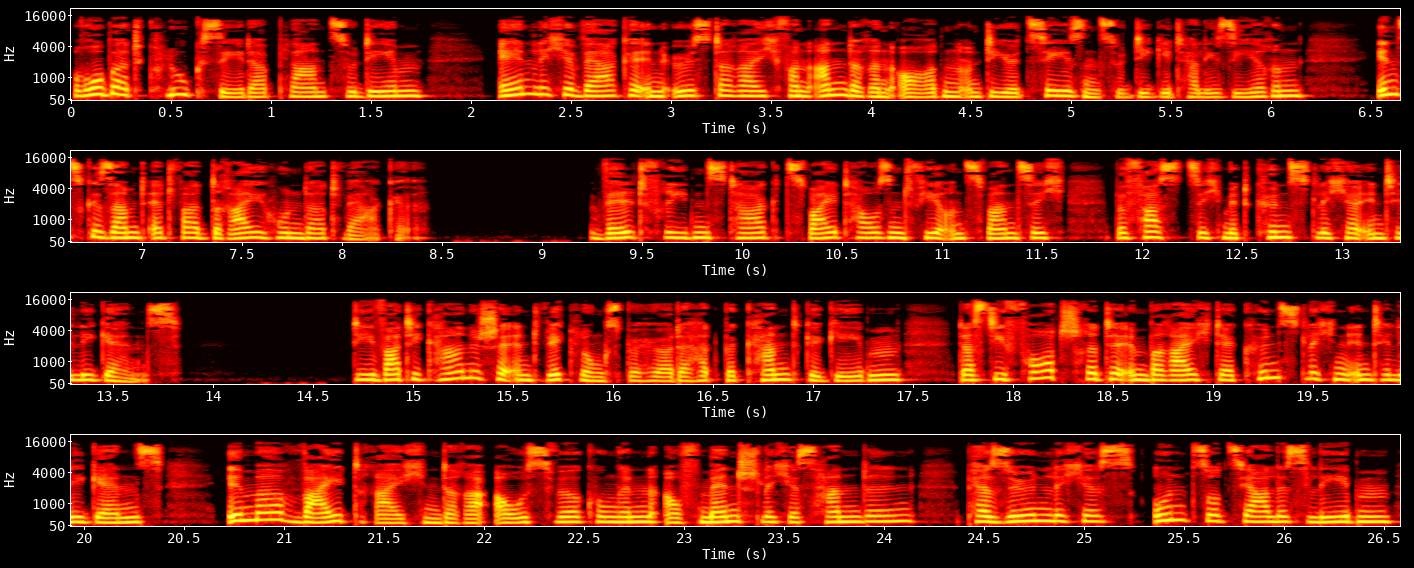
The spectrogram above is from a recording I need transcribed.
Robert Klugseder plant zudem, ähnliche Werke in Österreich von anderen Orden und Diözesen zu digitalisieren, insgesamt etwa 300 Werke. Weltfriedenstag 2024 befasst sich mit künstlicher Intelligenz. Die Vatikanische Entwicklungsbehörde hat bekannt gegeben, dass die Fortschritte im Bereich der künstlichen Intelligenz immer weitreichendere Auswirkungen auf menschliches Handeln, persönliches und soziales Leben,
